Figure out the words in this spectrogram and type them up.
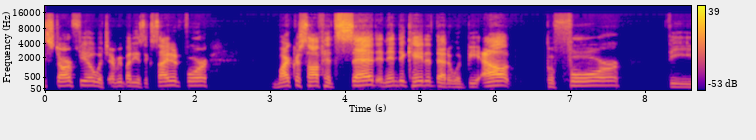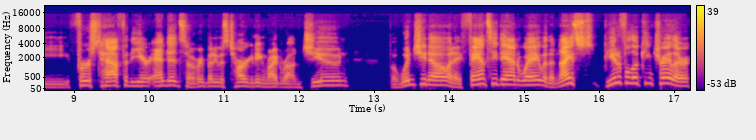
starfield which everybody is excited for microsoft had said and indicated that it would be out before the first half of the year ended so everybody was targeting right around june but wouldn't you know in a fancy dan way with a nice beautiful looking trailer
